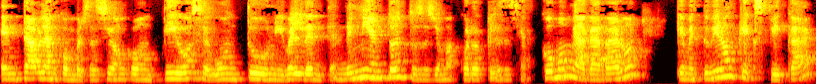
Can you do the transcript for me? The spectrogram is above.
entablan conversación contigo según tu nivel de entendimiento. Entonces yo me acuerdo que les decía, ¿cómo me agarraron? Que me tuvieron que explicar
